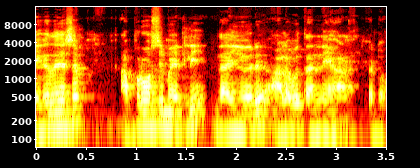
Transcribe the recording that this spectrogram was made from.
ഏകദേശം അപ്രോക്സിമേറ്റ്ലി ഈ ഒരു അളവ് തന്നെയാണ് കേട്ടോ.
